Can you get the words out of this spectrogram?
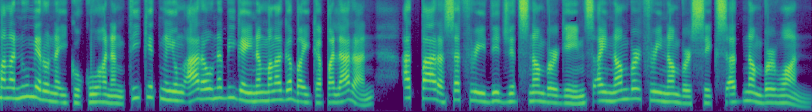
mga numero na ikukuha ng ticket ngayong araw na bigay ng mga gabay kapalaran, at para sa 3 digits number games ay number 3, number 6 at number 1.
